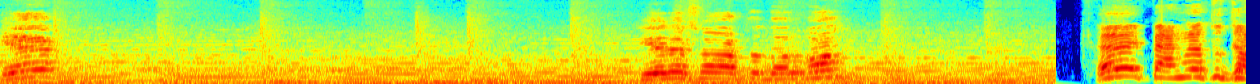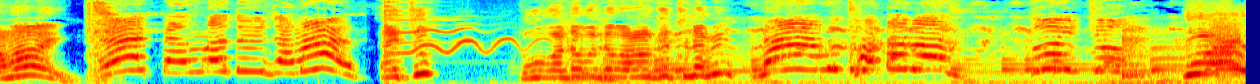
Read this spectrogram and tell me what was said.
কে? কে রে সব এত দলবল? এই প্যাংলা তুই জামাই? এই টাংলা তুই জামাল এই চুপ! তুই কথা বলতে বারণ করছি না আমি না আমি ছোট তুই চুপ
